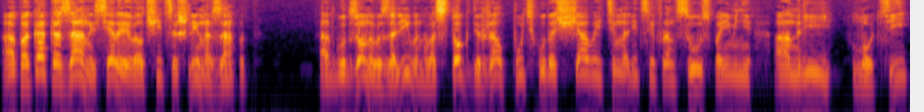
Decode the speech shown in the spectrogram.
А пока казан и серая волчица шли на запад, от Гудзонова залива на восток держал путь худощавый темнолицый француз по имени Анри Лоти,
